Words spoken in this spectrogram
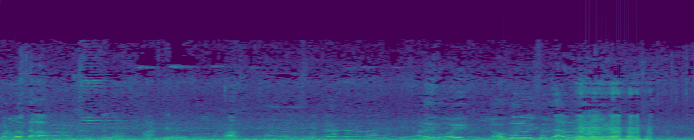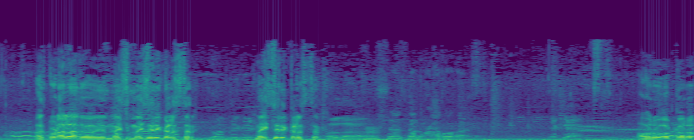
ಕೊಡ್ಬೇಕಲ್ಲ ವೈ- ಜವಾಬ್ದಾರಿ ವಹಿಸಿರೋದು ಯಾರು ಅದು ಕೊಡಲ್ಲ ಅದು ಮೈಸೂರು ಮೈಸೂರಿಗೆ ಕಳಿಸ್ತಾರೆ. ಮೈಸೂರಿಗೆ ಕಳಿಸ್ತಾರೆ. ಹೌದಾ? ಅವರು ಕರು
